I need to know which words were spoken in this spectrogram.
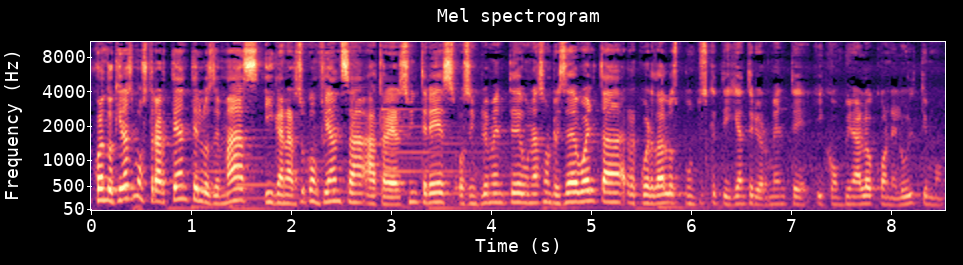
Cuando quieras mostrarte ante los demás y ganar su confianza, atraer su interés o simplemente una sonrisa de vuelta, recuerda los puntos que te dije anteriormente y combínalo con el último.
